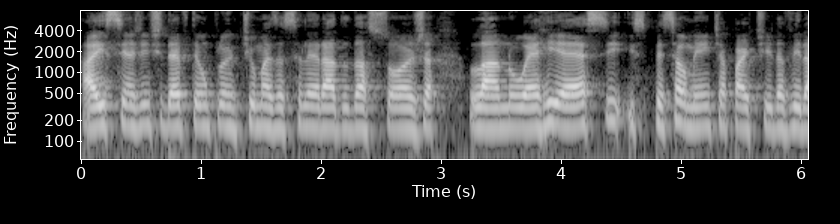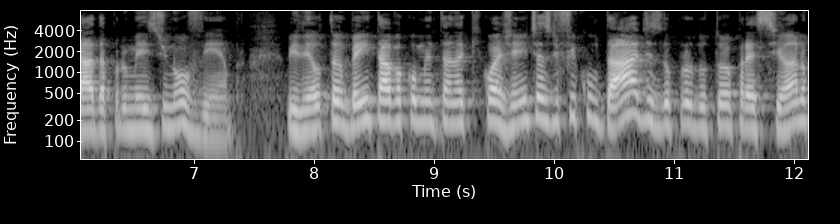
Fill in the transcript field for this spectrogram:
aí sim a gente deve ter um plantio mais acelerado da soja lá no RS, especialmente a partir da virada para o mês de novembro. O Ineu também estava comentando aqui com a gente as dificuldades do produtor para esse ano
